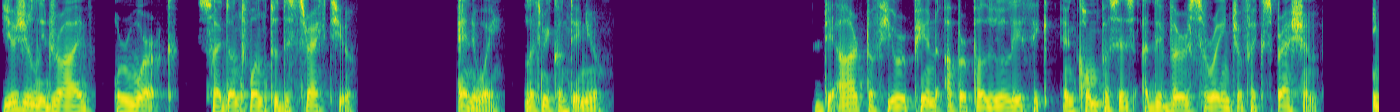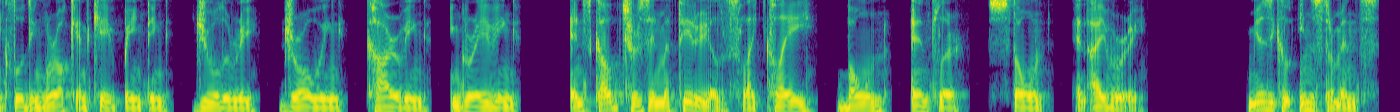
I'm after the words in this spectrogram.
usually drive or work, so I don't want to distract you. Anyway, let me continue. The art of European Upper Paleolithic encompasses a diverse range of expression, including rock and cave painting, jewelry, drawing, carving, engraving, and sculptures in materials like clay, bone, antler, stone, and ivory. Musical instruments,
